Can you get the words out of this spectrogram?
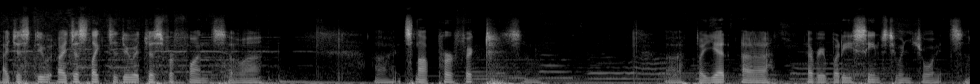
I just do I just like to do it just for fun. So, it's not perfect. So. Uh, but yet uh, everybody seems to enjoy it. So,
